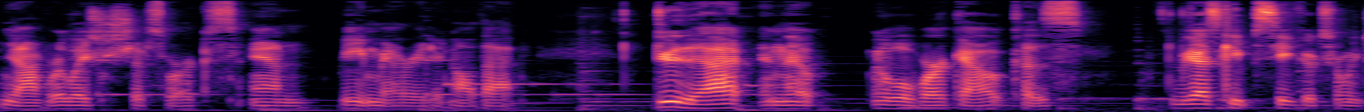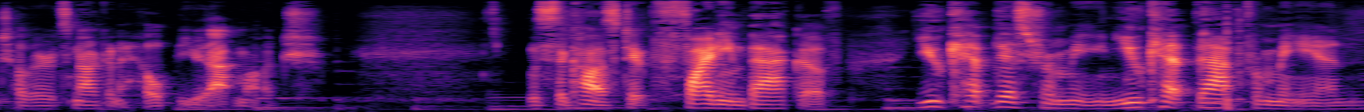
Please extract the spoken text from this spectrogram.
yeah, relationships works and being married and all that. Do that and it, it will work out because if you guys keep secrets from each other, it's not going to help you that much. It's the constant fighting back of, you kept this from me and you kept that from me, and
